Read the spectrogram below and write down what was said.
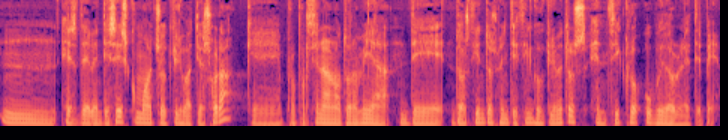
mm, es de 26,8 kilovatios hora, que proporciona una autonomía de 225 kilómetros en ciclo WTP.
